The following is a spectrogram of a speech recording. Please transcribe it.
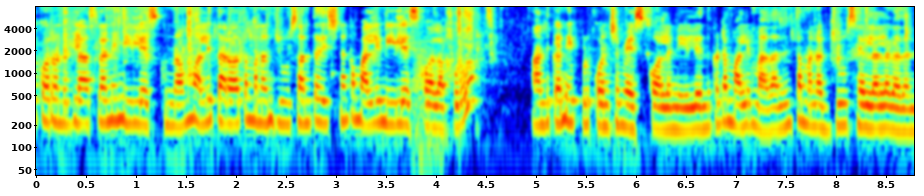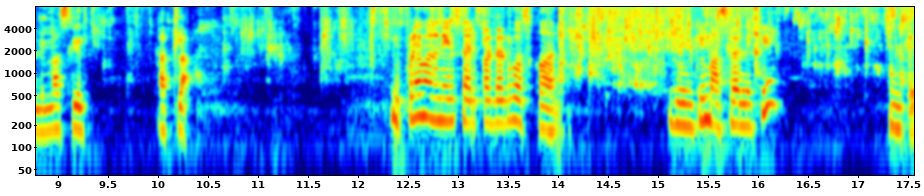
ఒక రెండు గ్లాసులన్నీ నీళ్ళు వేసుకుందాం మళ్ళీ తర్వాత మనం జ్యూస్ అంతా తీసినాక మళ్ళీ నీళ్ళు వేసుకోవాలి అప్పుడు. అందుకని ఇప్పుడు కొంచెం వేసుకోవాలి నీళ్ళు. ఎందుకంటే మళ్ళీ అదంతా మనకు జ్యూస్ వెళ్ళాలి కదండి మస్లీ. అట్లా. ఇప్పుడే మనం నీళ్ళు సరిపడ్డట్టు పోసుకోవాలి. దీనికి మసాలానికి అంతే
